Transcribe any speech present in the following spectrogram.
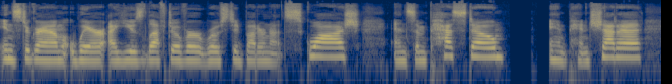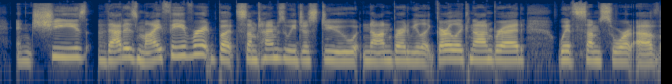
Instagram where I use leftover roasted butternut squash and some pesto and pancetta and cheese. That is my favorite, but sometimes we just do naan bread. We like garlic naan bread with some sort of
